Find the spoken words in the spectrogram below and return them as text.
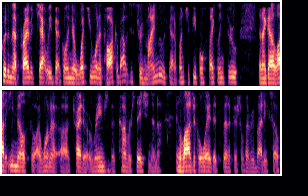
put in that private chat we've got going there what you want to talk about? Just to remind me, we've got a bunch of people cycling through, and I got a lot of emails, so I want to uh, try to arrange the conversation in a in a logical way that's beneficial to everybody. So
